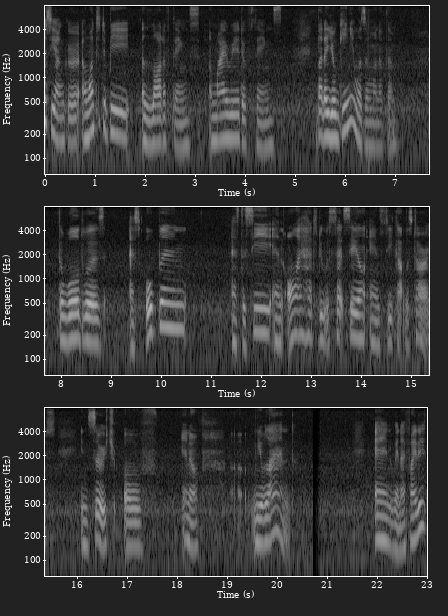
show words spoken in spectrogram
Was younger, I wanted to be a lot of things, a myriad of things, but a yogini wasn't one of them. The world was as open as the sea, and all I had to do was set sail and seek out the stars in search of, you know, uh, new land. And when I find it,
